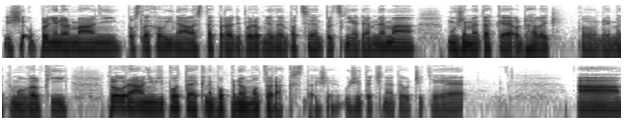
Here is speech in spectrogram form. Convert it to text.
Když je úplně normální poslechový nález, tak pravděpodobně ten pacient plicní edem nemá. Můžeme také odhalit, dejme tomu, velký pleurální výpotek nebo pneumotorax, takže užitečné to určitě je. A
